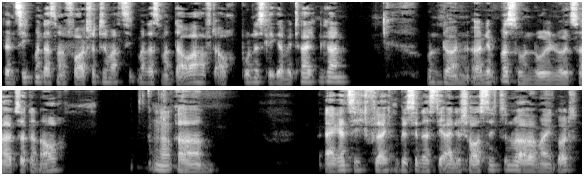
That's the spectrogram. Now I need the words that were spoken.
Dann sieht man, dass man Fortschritte macht, sieht man, dass man dauerhaft auch Bundesliga mithalten kann. Und dann äh, nimmt man so ein 0-0 zur Halbzeit dann auch. Ja. Ähm, ärgert sich vielleicht ein bisschen, dass die eine Chance nicht drin war, aber mein Gott,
